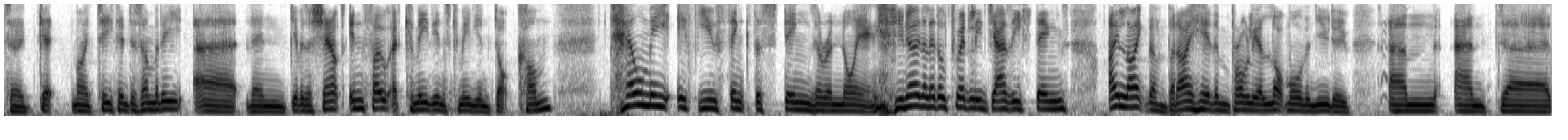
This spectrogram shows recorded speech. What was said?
to get my teeth into somebody, uh, then give us a shout. Info at comedianscomedian.com. Tell me if you think the stings are annoying. You know the little twiddly jazzy stings? I like them, but I hear them probably a lot more than you do. Um, and uh,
